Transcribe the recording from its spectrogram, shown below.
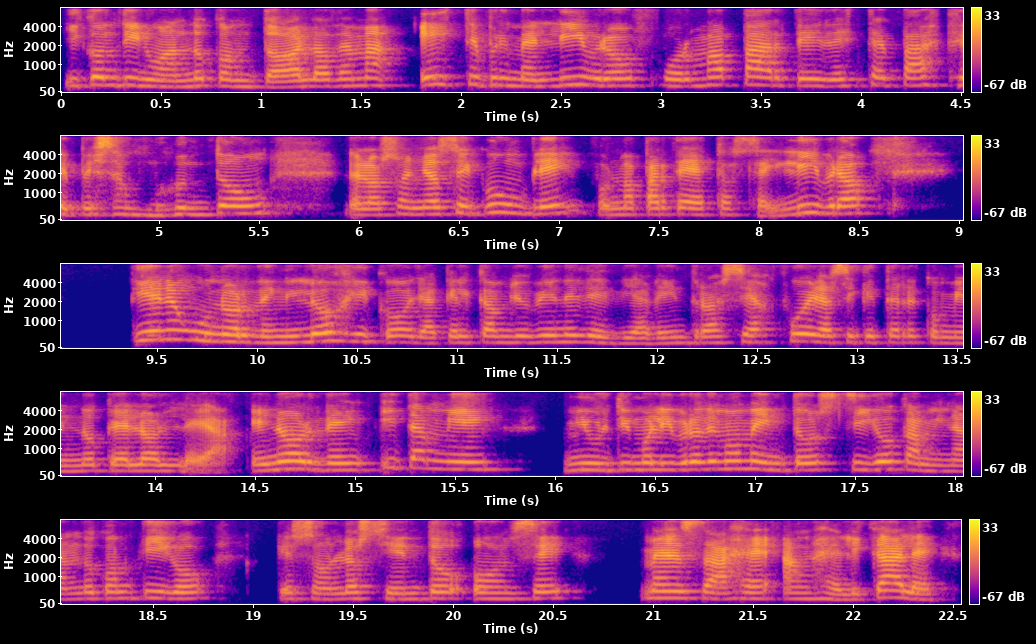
y continuando con todos los demás. Este primer libro forma parte de este pack que pesa un montón, de los sueños se cumplen, forma parte de estos seis libros. Tienen un orden lógico, ya que el cambio viene desde adentro hacia afuera, así que te recomiendo que los leas en orden. Y también mi último libro de momento, Sigo Caminando Contigo, que son los 111 mensajes angelicales.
